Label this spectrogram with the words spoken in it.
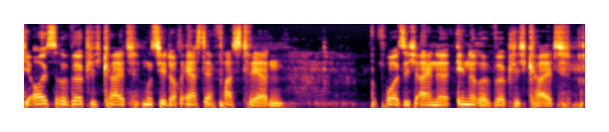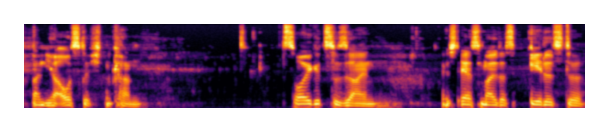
Die äußere Wirklichkeit muss jedoch erst erfasst werden, bevor sich eine innere Wirklichkeit an ihr ausrichten kann. Zeuge zu sein ist erstmal das Edelste,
